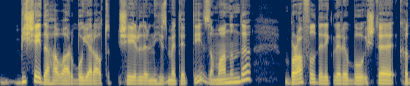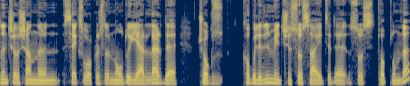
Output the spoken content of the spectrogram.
bir şey daha var bu yeraltı şehirlerine hizmet ettiği. Zamanında brothel dedikleri bu işte kadın çalışanların, sex workers'ların olduğu yerler de çok kabul edilmediği için society'de, sos toplumda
